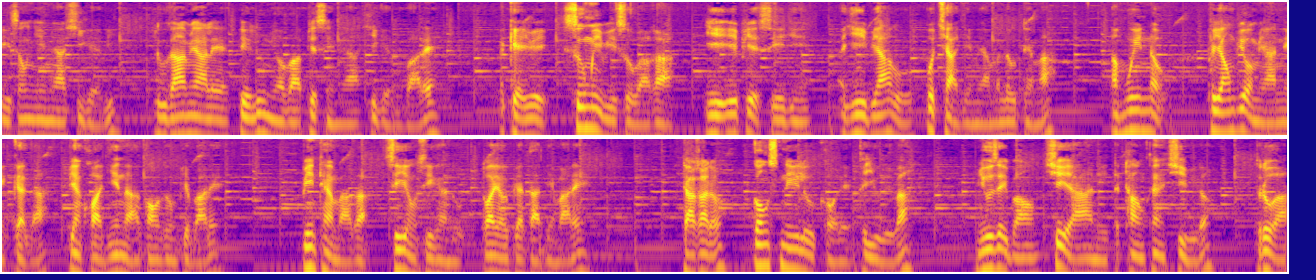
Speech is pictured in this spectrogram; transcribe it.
တီဆုံးခြင်းများရှိခဲ့ပြီးလူသားများလည်းပေလူမျောပါဖြစ်စဉ်များရှိခဲ့မှုပါတယ်။အကယ်၍စူးမိပြီဆိုပါကရေအေးဖြစ်စေခြင်း အရေပြားကိုပုတ်ချခြင်းများမလုပ်သင့်ပါအမွှေးနှုတ်ဖျောင်းပြော့များနဲ့ကက်ကပြန်ခွာခြင်းသာအကောင်းဆုံးဖြစ်ပါတယ်ပင်းထန်ပါကစေးရုံစေးကန်လို့တွားရောက်ပြသတင်ပါတယ်ဒါကတော့ကုန်းစနေလို့ခေါ်တဲ့ခယူတွေပါမျိုးစိတ်ပေါင်း800ကနေ1000ခန့်ရှိပြီးတော့သူတို့ဟာ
